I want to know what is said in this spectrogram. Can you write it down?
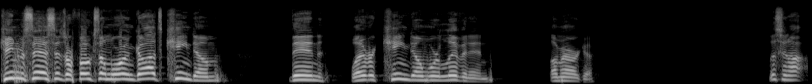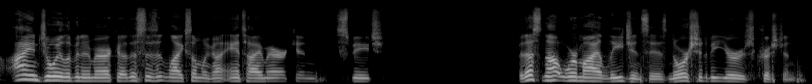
Kingdom citizens are focused on more on God's kingdom than whatever kingdom we're living in, America. Listen, I, I enjoy living in America. This isn't like some of anti American speech. But that's not where my allegiance is, nor should it be yours, Christian.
